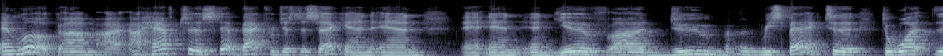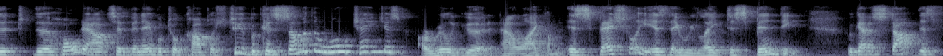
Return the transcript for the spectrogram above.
and look, um, I, I have to step back for just a second and and and give uh, due respect to to what the the holdouts have been able to accomplish too, because some of the rule changes are really good. I like them, especially as they relate to spending. We've got to stop this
